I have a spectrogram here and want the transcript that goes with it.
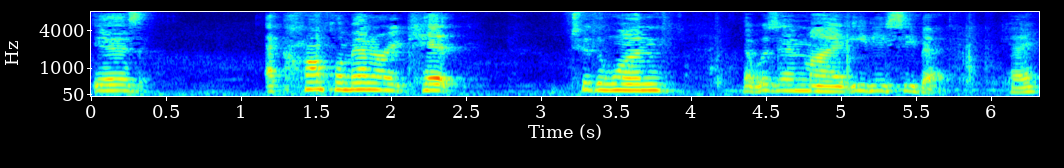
is a complementary kit to the one that was in my EDC bag. Okay.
